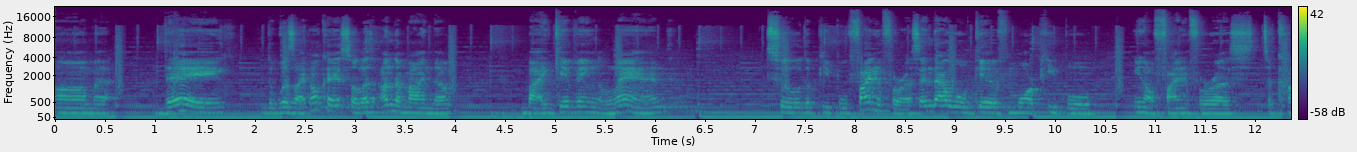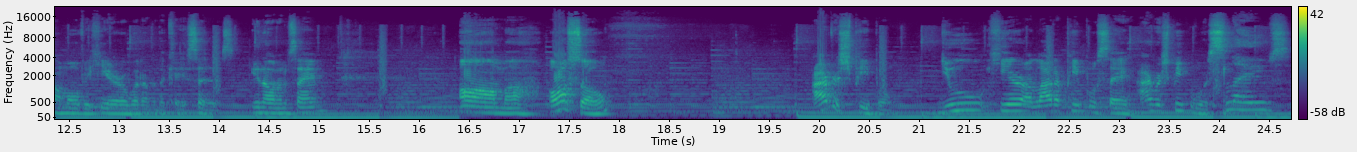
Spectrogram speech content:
Um, they was like, okay, so let's undermine them by giving land to the people fighting for us, and that will give more people, you know, fighting for us to come over here or whatever the case is. You know what I'm saying? Um, uh, also, Irish people you hear a lot of people saying Irish people were slaves,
